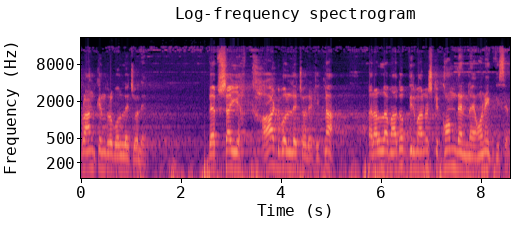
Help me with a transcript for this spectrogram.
প্রাণকেন্দ্র বললে চলে, ব্যবসায়ী হাট বললে চলে, ঠিক না? আর আল্লাহ মাধবদীর মানুষকে কম দেন নাই, অনেক দিছেন।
